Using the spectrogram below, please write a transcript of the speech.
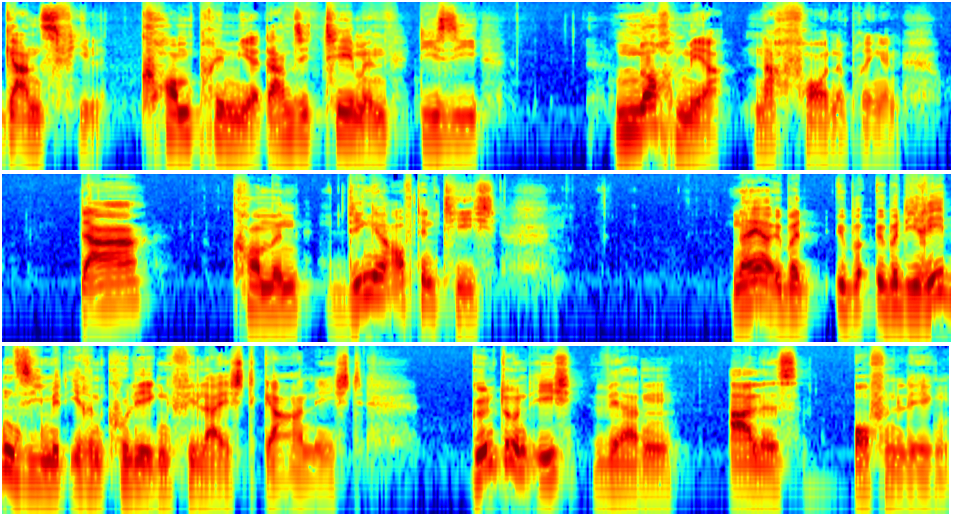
ganz viel komprimiert. Da haben Sie Themen, die Sie noch mehr nach vorne bringen. Da kommen Dinge auf den Tisch. Naja, über, über, über die reden Sie mit Ihren Kollegen vielleicht gar nicht. Günther und ich werden alles offenlegen.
